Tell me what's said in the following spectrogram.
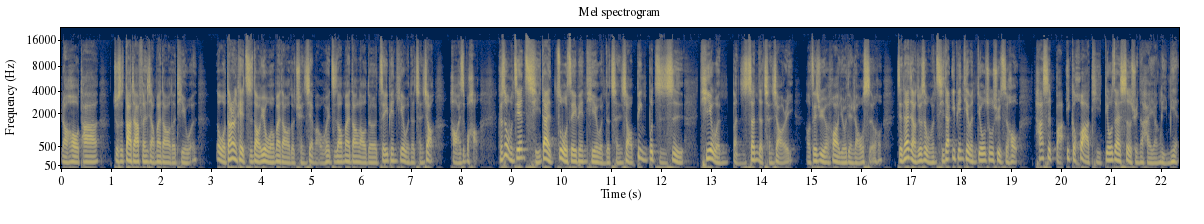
然后他就是大家分享麦当劳的贴文，那我当然可以知道，因为我有麦当劳的权限嘛，我会知道麦当劳的这一篇贴文的成效好还是不好。可是我们今天期待做这一篇贴文的成效，并不只是贴文本身的成效而已。哦，这句话有点饶舌哦。简单讲，就是我们期待一篇贴文丢出去之后，它是把一个话题丢在社群的海洋里面，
